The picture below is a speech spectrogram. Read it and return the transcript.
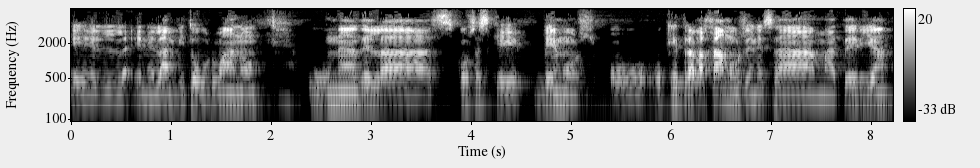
en el ámbito urbano, una de las cosas que vemos o, que trabajamos en esa materia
